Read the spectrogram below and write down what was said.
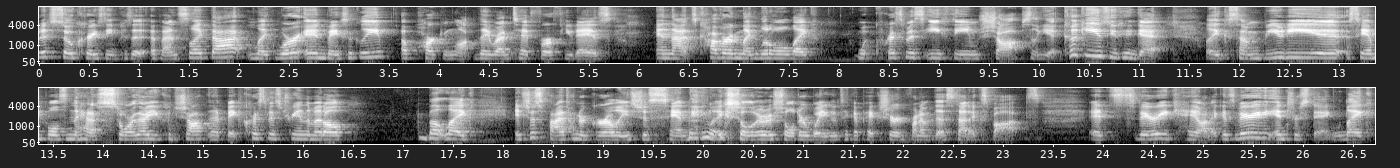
But it's so crazy because at events like that, like we're in basically a parking lot they rented for a few days, and that's covered in like little like Christmas y themed shops. Like you get cookies, you can get like some beauty samples, and they had a store there you could shop and a big Christmas tree in the middle. But like it's just 500 girlies just standing like shoulder to shoulder waiting to take a picture in front of the aesthetic spots. It's very chaotic. It's very interesting. Like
